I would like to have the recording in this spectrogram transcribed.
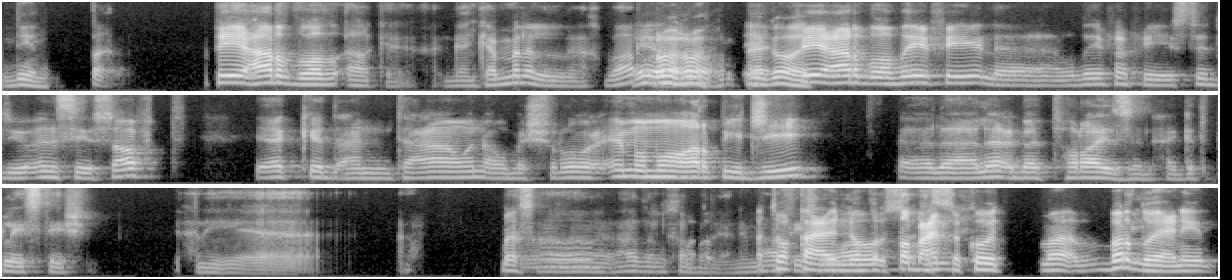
ادينا في عرض وض... okay نكمل الأخبار إيه، روح روح،. إيه،. في عرض وظيفي لوظيفه في استوديو NCSoft يأكد عن تعاون أو مشروع ام ام أو ار بي جي للعبة Horizon حقت PlayStation يعني آه، بس آه، هذا الخبر يعني ما أتوقع إنه واضح. طبعا السكوت ما برضو يعني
